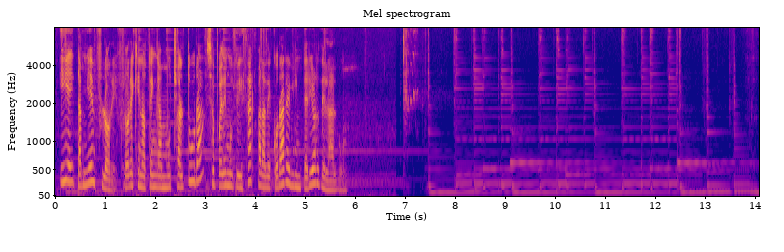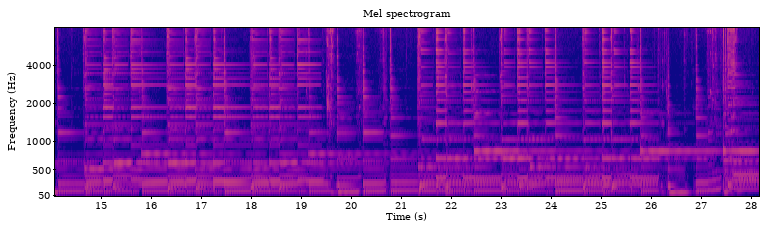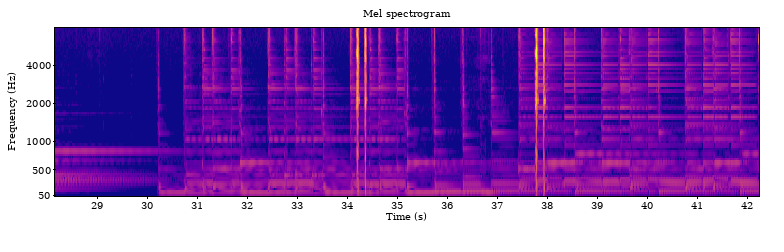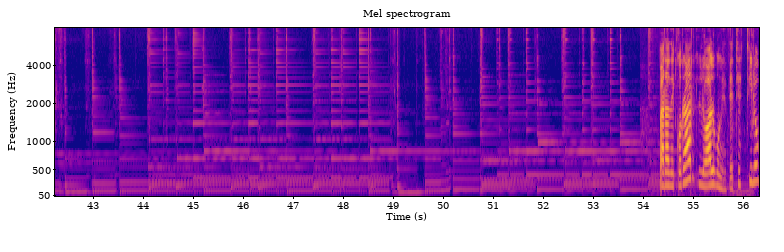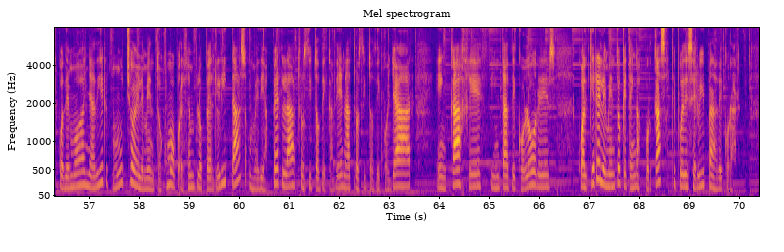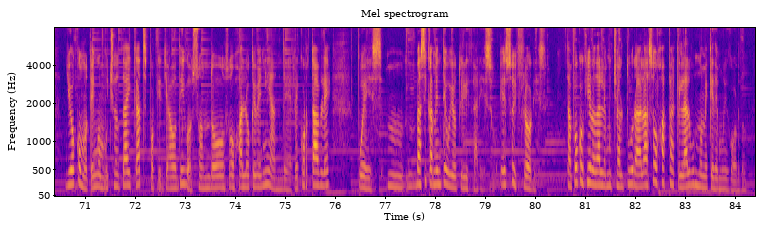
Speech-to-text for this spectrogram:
y también flores. Flores que no tengan mucha altura se pueden utilizar para decorar el interior del álbum. Para decorar los álbumes de este estilo podemos añadir muchos elementos, como por ejemplo perlitas o medias perlas, trocitos de cadena, trocitos de collar, encajes, cintas de colores, cualquier elemento que tengas por casa te puede servir para decorar. Yo como tengo muchos die cuts, porque ya os digo, son dos hojas lo que venían de recortable, pues mm, básicamente voy a utilizar eso, eso y flores. Tampoco quiero darle mucha altura a las hojas para que el álbum no me quede muy gordo.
